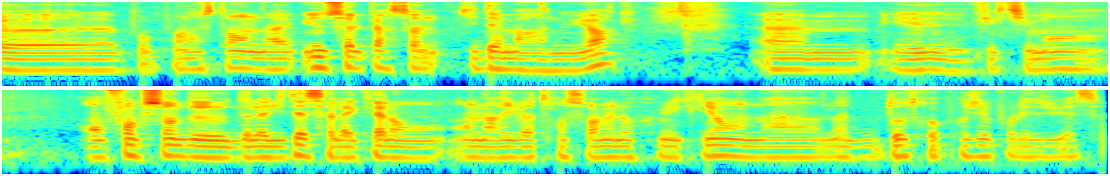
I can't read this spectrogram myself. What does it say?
euh, pour, l'instant, on a une seule personne qui démarre à New York. Euh, et effectivement, en fonction de, la vitesse à laquelle on, arrive à transformer nos premiers clients, on a, d'autres projets pour les US.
